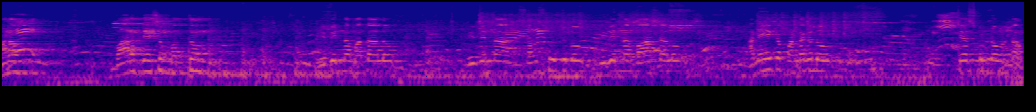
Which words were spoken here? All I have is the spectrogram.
మనం భారతదేశం మొత్తం విభిన్న మతాలు విభిన్న సంస్కృతులు విభిన్న భాషలు అనేక పండగలు చేసుకుంటూ ఉంటాం.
